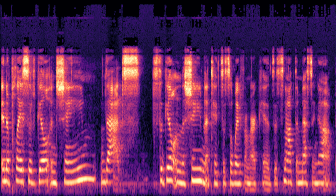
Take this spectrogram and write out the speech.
in a place of guilt and shame, that's it's the guilt and the shame that takes us away from our kids. It's not the messing up.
